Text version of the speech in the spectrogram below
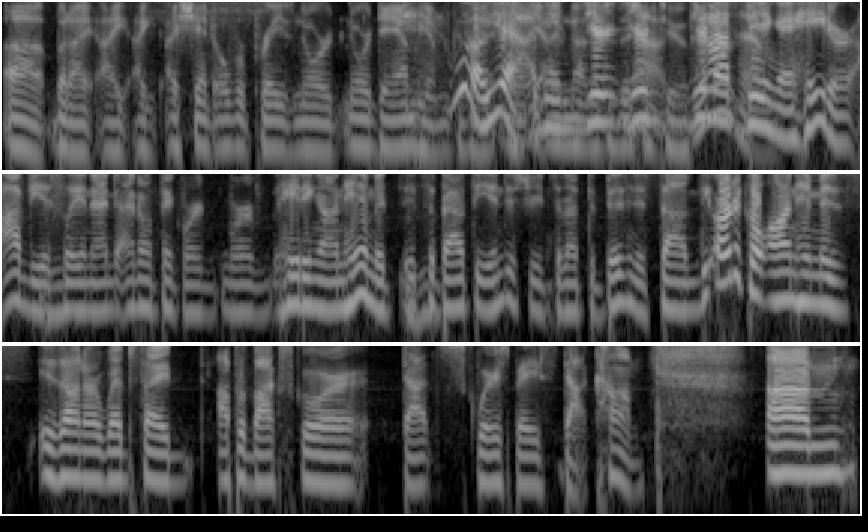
Uh, but I, I, I, I shan't overpraise nor nor damn him. Well, yeah, I, I am mean, not you're in a you're, position to. you're Good on not him. being a hater, obviously, and I, I don't think we're we're hating on him. It's Mm-hmm. it's about the industry. It's about the business. Um, the article on him is is on our website operaboxscore.squarespace.com. Um,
